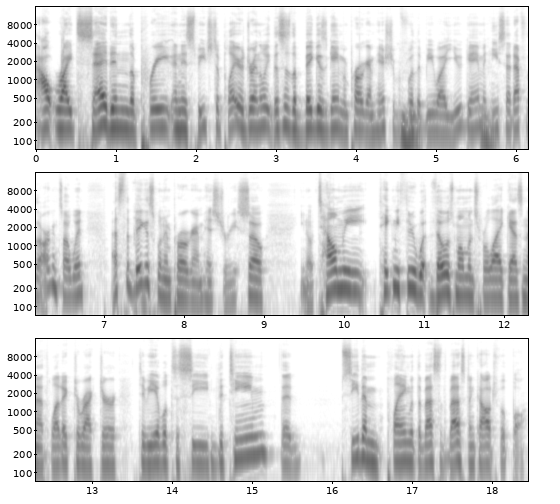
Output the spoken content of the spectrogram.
outright said in the pre in his speech to players during the week, this is the biggest game in program history before mm-hmm. the BYU game, and he said after the Arkansas win, that's the biggest one in program history. So, you know, tell me, take me through what those moments were like as an athletic director to be able to see the team that see them playing with the best of the best in college football.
